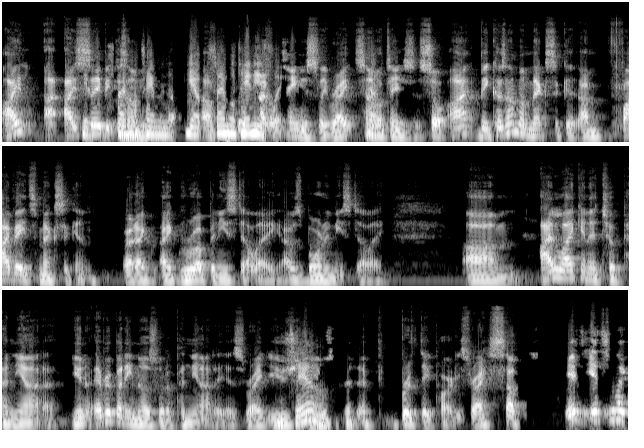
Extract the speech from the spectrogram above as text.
I I, I say because I'm yep, uh, simultaneously, simultaneously, right? Simultaneously. Yep. So I because I'm a Mexican, I'm five eighths Mexican, right? I, I grew up in East LA. I was born in East LA. Um, I liken it to a pinata. You know, everybody knows what a pinata is, right? You usually yeah. use it at birthday parties, right? So it's it's like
